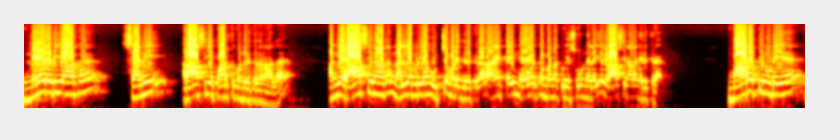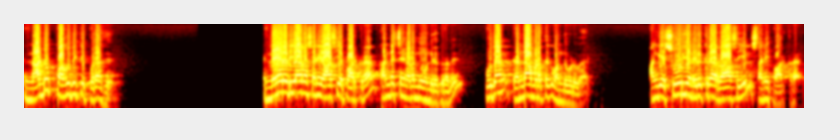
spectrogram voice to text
நேரடியாக சனி ராசியை பார்த்து கொண்டிருக்கிறதுனால அங்கே ராசிநாதன் நல்லபடியாக உச்சமடைந்திருக்கிறார். அனைத்தையும் ஓவர் கம் பண்ணக்கூடிய சூழ்நிலையில் ராசிநாதன் இருக்கிறார். மாதத்தினுடைய நடுப்பகுதிக்கு பிறகு நேரடியாக சனி ராசியை பார்க்கிறார். கண்டச்சனி நடந்து கொண்டிருக்கிறது. புதன் இரண்டாம் இடத்துக்கு வந்து விடுவார். அங்கே சூரியன் இருக்கிற ராசியில் சனி பார்க்கிறார்.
